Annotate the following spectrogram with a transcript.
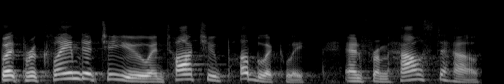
but proclaimed it to you and taught you publicly and from house to house,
